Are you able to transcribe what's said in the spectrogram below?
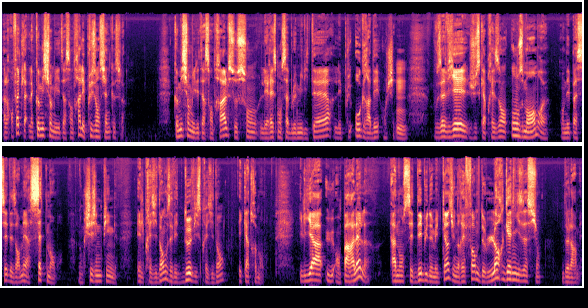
Alors en fait, la commission militaire centrale est plus ancienne que cela. Commission militaire centrale, ce sont les responsables militaires les plus hauts gradés en Chine. Hmm. Vous aviez jusqu'à présent 11 membres, on est passé désormais à 7 membres. Donc Xi Jinping est le président, vous avez deux vice-présidents et quatre membres. Il y a eu en parallèle, annoncé début 2015, une réforme de l'organisation de l'armée.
